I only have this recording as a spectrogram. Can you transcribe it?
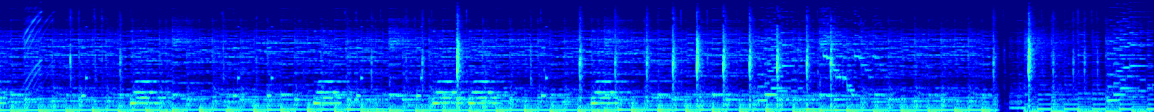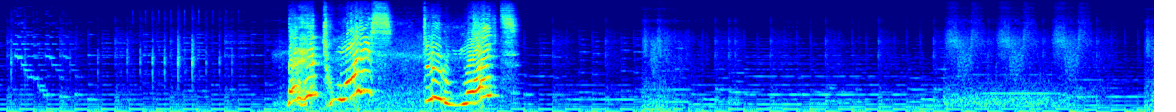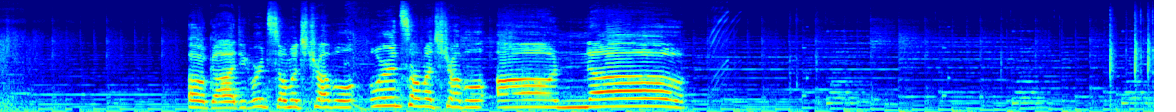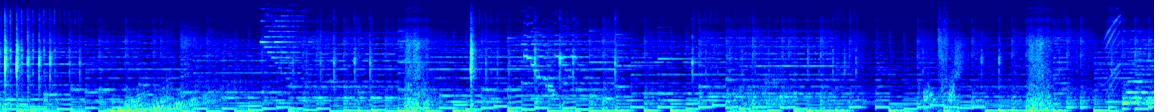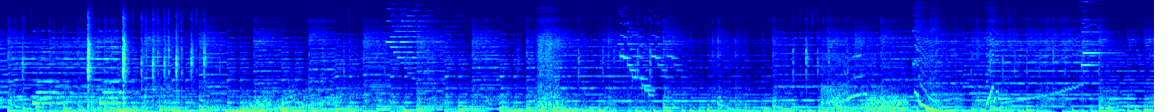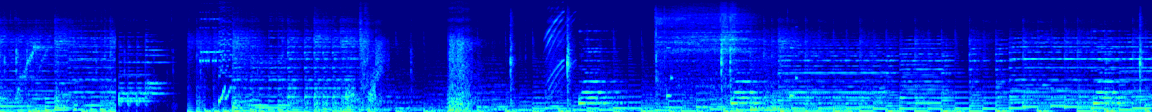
That hit twice? Dude, what? Oh god, dude, we're in so much trouble. We're in so much trouble. Oh no!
